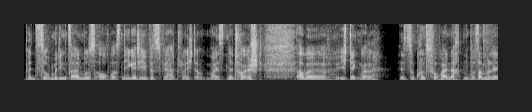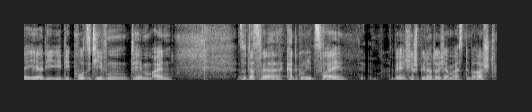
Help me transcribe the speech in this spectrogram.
Wenn es so unbedingt sein muss, auch was Negatives. Wer hat vielleicht am meisten enttäuscht? Aber ich denke mal, jetzt so kurz vor Weihnachten sammeln wir eher die, die positiven Themen ein. Also das wäre Kategorie 2. Welcher Spieler hat euch am meisten überrascht?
